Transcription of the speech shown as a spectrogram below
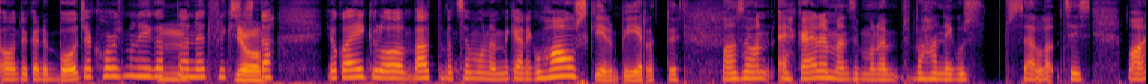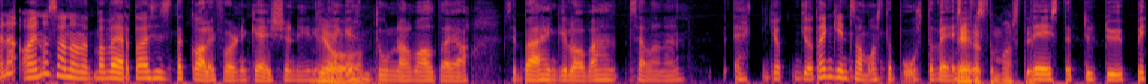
olen tykännyt Bojack Horsemania katsoa Mm, mm, Netflixistä, joo. joka ei kyllä ole välttämättä semmoinen, mikä niinku hauskin piirretty, vaan se on ehkä enemmän semmoinen vähän niinku sella, siis mä aina, aina sanon, että mä vertaisin sitä Californicationiin jotenkin sen tunnelmalta ja se päähenkilö on vähän sellainen ehkä jo- jotenkin samasta puusta veistetty, veistetty tyyppi,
